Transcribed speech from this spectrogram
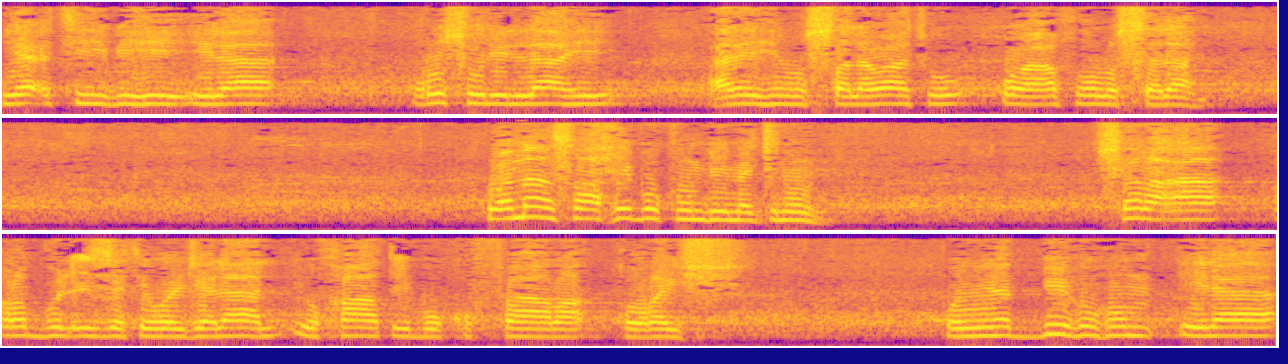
يأتي به إلى رسل الله عليهم الصلوات وأفضل السلام. وما صاحبكم بمجنون؟ شرع رب العزة والجلال يخاطب كفار قريش. وينبههم إلى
